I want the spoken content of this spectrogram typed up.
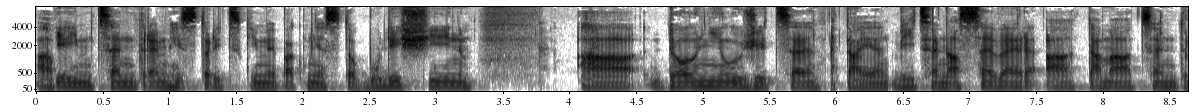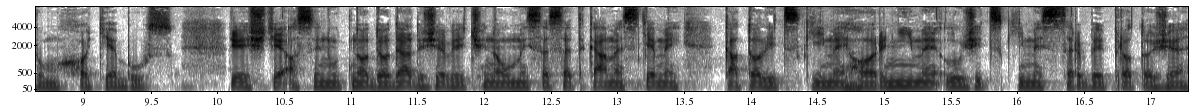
a jejím centrem historickým je pak město Budyšín a Dolní Lužice, ta je více na sever a ta má centrum Chotěbus. Ještě asi nutno dodat, že většinou my se setkáme s těmi katolickými horními lužickými Srby, protože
